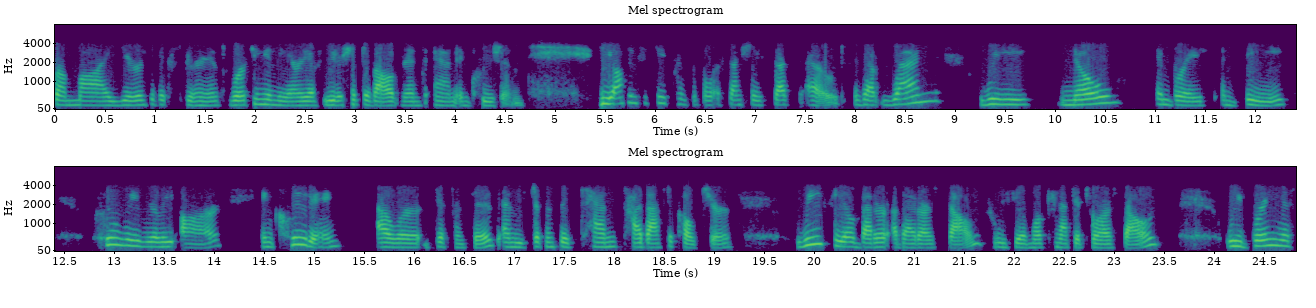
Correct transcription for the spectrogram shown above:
from my years of experience working in the area of leadership development and inclusion. The authenticity principle essentially sets out that when we know, embrace, and be who we really are, including our differences, and these differences can tie back to culture, we feel better about ourselves. We feel more connected to ourselves. We bring this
